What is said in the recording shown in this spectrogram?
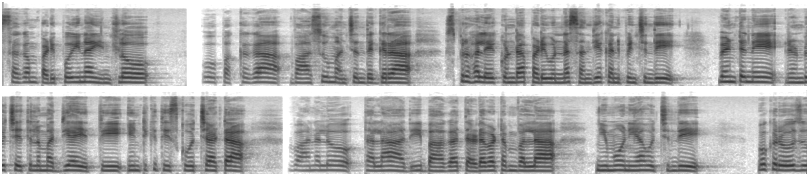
సగం పడిపోయిన ఇంట్లో ఓ పక్కగా వాసు మంచం దగ్గర స్పృహ లేకుండా పడి ఉన్న సంధ్య కనిపించింది. వెంటనే రెండు చేతుల మధ్య ఎత్తి ఇంటికి తీసుకువచ్చాట. వానలో తల అది బాగా తడవటం వల్ల న్యూమోనియా వచ్చింది. ఒకరోజు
